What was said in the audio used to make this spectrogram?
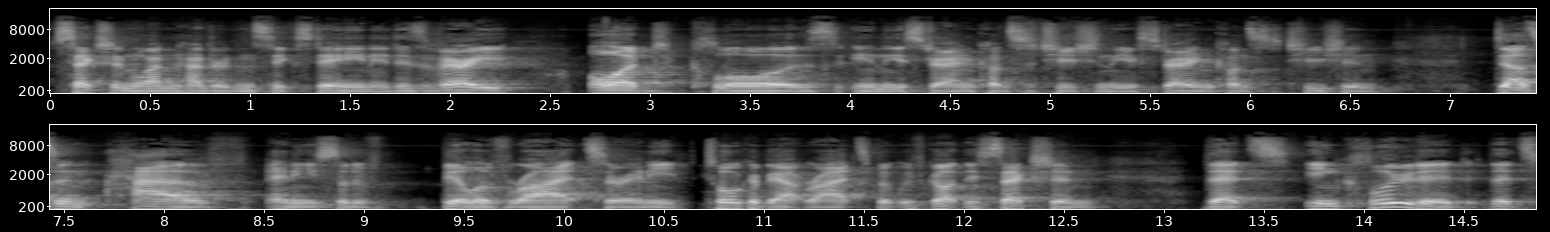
Section 116. It is a very odd clause in the Australian Constitution. The Australian Constitution doesn't have any sort of Bill of Rights or any talk about rights, but we've got this section that's included that's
